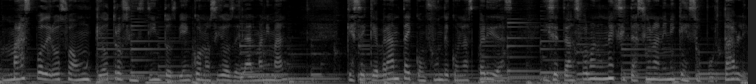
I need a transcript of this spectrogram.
más poderoso aún que otros instintos bien conocidos del alma animal, que se quebranta y confunde con las pérdidas y se transforma en una excitación anímica insoportable,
